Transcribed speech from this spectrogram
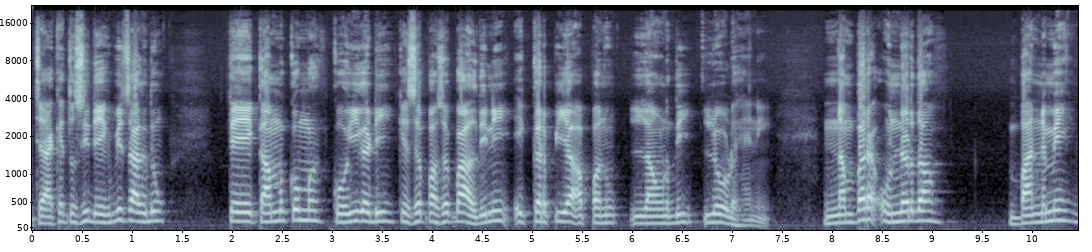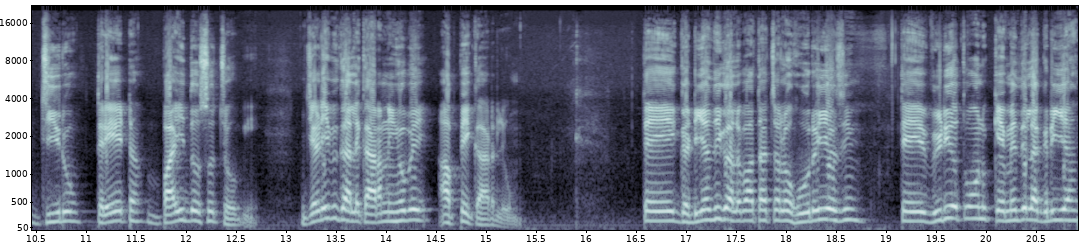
ਜਾ ਕੇ ਤੁਸੀਂ ਦੇਖ ਵੀ ਸਕਦੇ ਹੋ ਤੇ ਕੰਮ ਕੁਮ ਕੋਈ ਗੱਡੀ ਕਿਸੇ ਪਾਸੋਂ ਭਾਲਦੀ ਨਹੀਂ 1 ਰੁਪਿਆ ਆਪਾਂ ਨੂੰ ਲਾਉਣ ਦੀ ਲੋੜ ਹੈ ਨਹੀਂ। ਨੰਬਰ ਓਨਰ ਦਾ 9203322224 ਜਿਹੜੀ ਵੀ ਗੱਲ ਕਰਨੀ ਹੋਵੇ, ਆਪੇ ਕਰ ਲਿਓ। ਤੇ ਗੱਡੀਆਂ ਦੀ ਗੱਲਬਾਤ ਆ ਚਲੋ ਹੋ ਰਹੀ ਹੈ ਜੀ। ਤੇ ਵੀਡੀਓ ਤੁਹਾਨੂੰ ਕਿਵੇਂ ਦੀ ਲੱਗ ਰਹੀ ਆ,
